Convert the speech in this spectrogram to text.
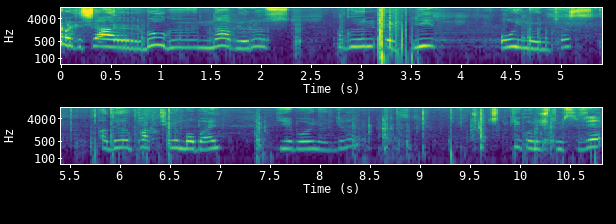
Merhaba arkadaşlar. Bugün ne yapıyoruz? Bugün F1 oyun oynayacağız. Adı PUBG Mobile diye bir oyun oynayacağız. Çok ciddi konuştum size.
